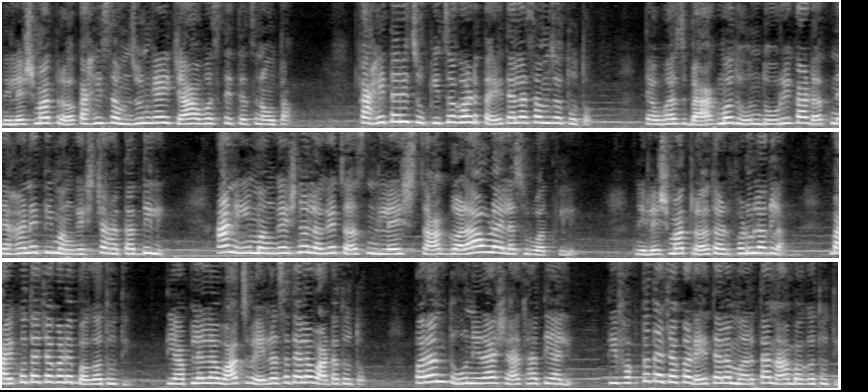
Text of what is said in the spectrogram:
निलेश मात्र काही समजून घ्यायच्या अवस्थेतच नव्हता. काहीतरी चुकीचं घडतंय त्याला समजत होतं. तेव्हाच बॅगमधून दोरी काढत नेहाने ती मंगेशच्या हातात दिली आणि मंगेशनं लगेचच निलेशचा गळा आवळायला सुरुवात केली. निलेश मात्र तडफडू लागला. बायको त्याच्याकडे बघत होती. ती आपल्याला वाचवेल असं त्याला वाटत होतं. परंतु निराशाच हाती आली. ती फक्त त्याच्याकडे त्याला मरताना बघत होती.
